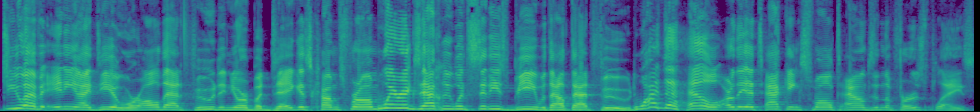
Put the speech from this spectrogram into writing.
do you have any idea where all that food in your bodegas comes from? Where exactly would cities be without that food? Why the hell are they attacking small towns in the first place?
